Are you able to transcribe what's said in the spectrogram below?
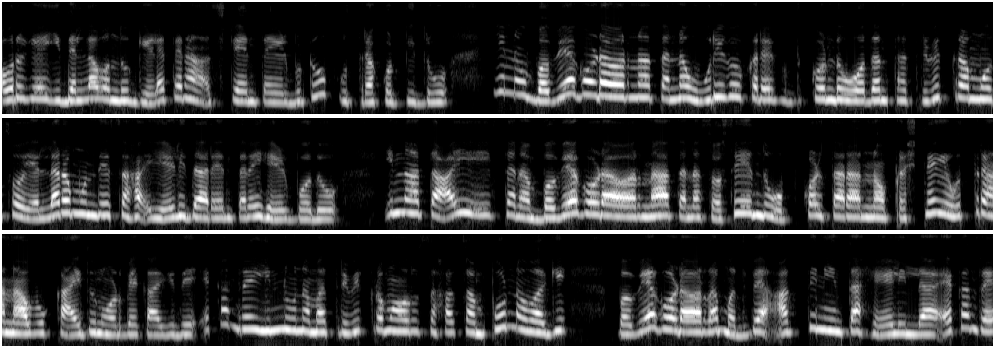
ಅವ್ರಿಗೆ ಇದೆಲ್ಲ ಒಂದು ಗೆಳೆತನ ಅಷ್ಟೇ ಅಂತ ಹೇಳ್ಬಿಟ್ಟು ಉತ್ತರ ಕೊಟ್ಟಿದ್ರು. ಇನ್ನು ಭವ್ಯಗೌಡ ಅವ್ರನ್ನ ತನ್ನ ಊರಿಗೂ ಕರೆದುಕೊಂಡು ಹೋದಂಥ ತ್ರಿವಿಕ್ರಮ, ಸೊ ಎಲ್ಲರ ಮುಂದೆ ಸಹ ಹೇಳಿದ್ದಾರೆ ಅಂತಲೇ ಹೇಳ್ಬೋದು. ಇನ್ನು ತಾಯಿ ತನ್ನ ಭವ್ಯಗೌಡ ಅವ್ರನ್ನ ತನ್ನ ಸೊಸೆ ಎಂದು ಒಪ್ಕೊಳ್ತಾರ ಅನ್ನೋ ಪ್ರಶ್ನೆಗೆ ಉತ್ತರ ನಾವು ಕಾಯ್ದು ನೋಡಬೇಕಾಗಿದೆ. ಯಾಕಂದರೆ ಇನ್ನು ನಮ್ಮ ತ್ರಿವಿಕ್ರಮ ಅವರು ಸಹ ಸಂಪೂರ್ಣವಾಗಿ ಭವ್ಯಗೌಡ ಅವರ ಮದುವೆ ಆಗ್ತೀನಿ ಅಂತ ಹೇಳಿಲ್ಲ. ಯಾಕಂದರೆ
